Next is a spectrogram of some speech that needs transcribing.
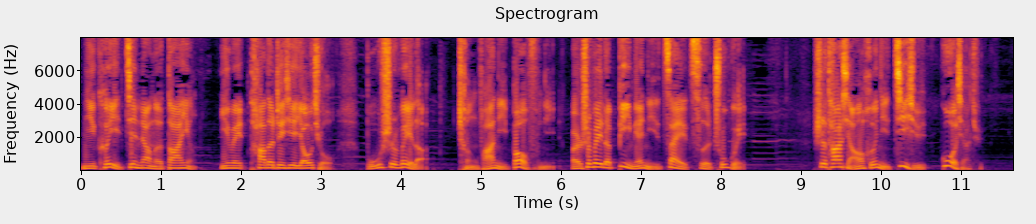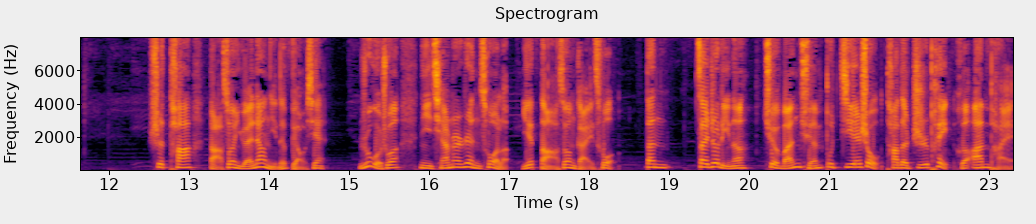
你可以尽量的答应，因为他的这些要求不是为了惩罚你、报复你，而是为了避免你再次出轨，是他想要和你继续过下去，是他打算原谅你的表现。如果说你前面认错了，也打算改错。但在这里呢，却完全不接受他的支配和安排，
